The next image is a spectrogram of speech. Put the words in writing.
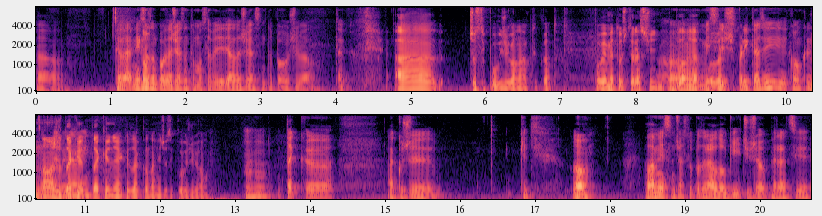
uh, teda nechcel no. som povedať, že ja som to musel vedieť, ale že ja som to používal. Tak. A čo si používal napríklad? Povieme to už teraz? Či, podľa mňa, myslíš povedz. príkazy konkrétne? No, že také, také nejaké základné, čo si používal. Uh-huh. Tak uh, akože keď... No, hlavne som často pozeral logy, čiže operácie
